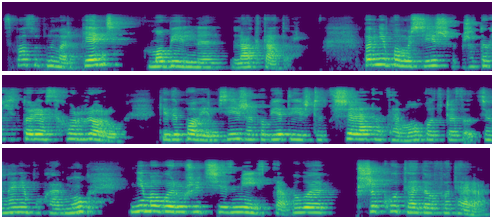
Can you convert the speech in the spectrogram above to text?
Sposób numer 5. Mobilny laktator. Pewnie pomyślisz, że to historia z horroru, kiedy powiem Ci, że kobiety jeszcze 3 lata temu podczas odciągania pokarmu nie mogły ruszyć się z miejsca, były przykute do fotela.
